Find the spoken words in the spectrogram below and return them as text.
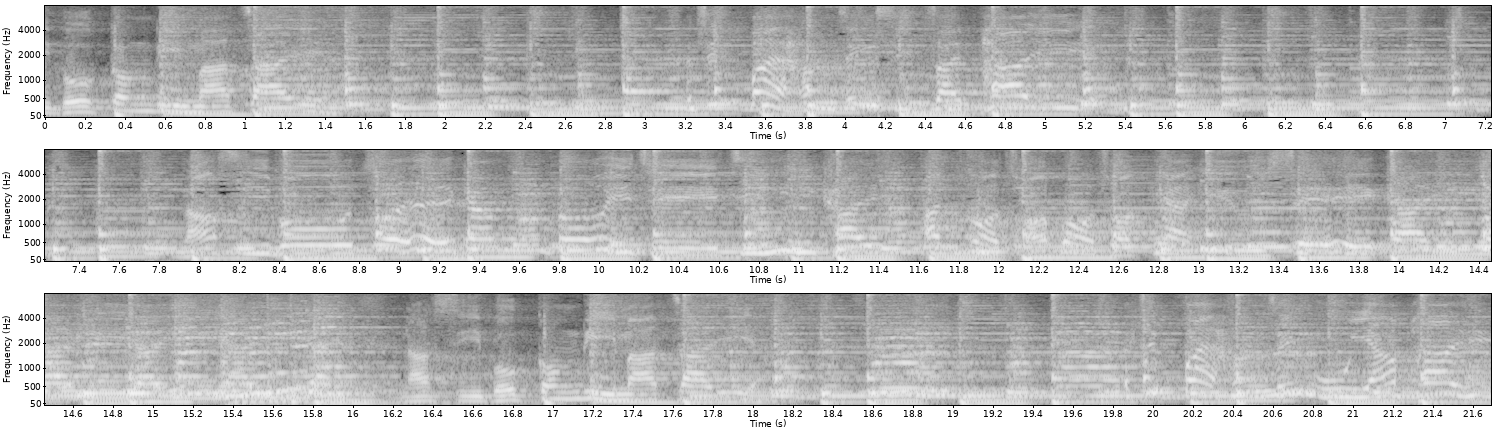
是无讲你嘛知，这摆行情实在歹。若是无做工，倒会找钱开？安怎娶某娶囝游世界？若是无讲你嘛知，这摆行情有影歹。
